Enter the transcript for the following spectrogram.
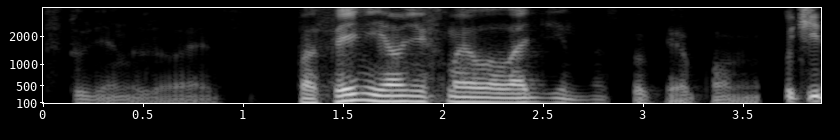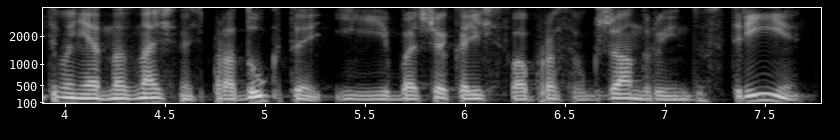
студия называется. Последний я у них смотрел один, насколько я помню. Учитывая неоднозначность продукта и большое количество вопросов к жанру и индустрии,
